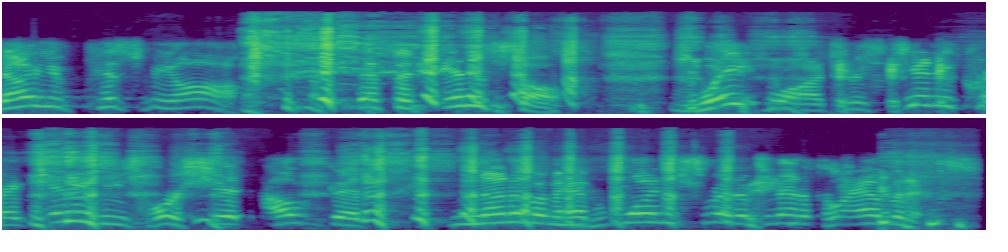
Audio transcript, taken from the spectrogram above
Now you've pissed me off. That's an insult. Weight Watchers, Jenny Craig, any of these horseshit outfits, none of them have one shred of medical evidence.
